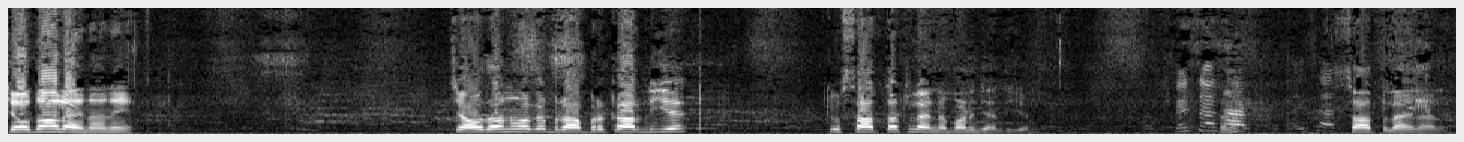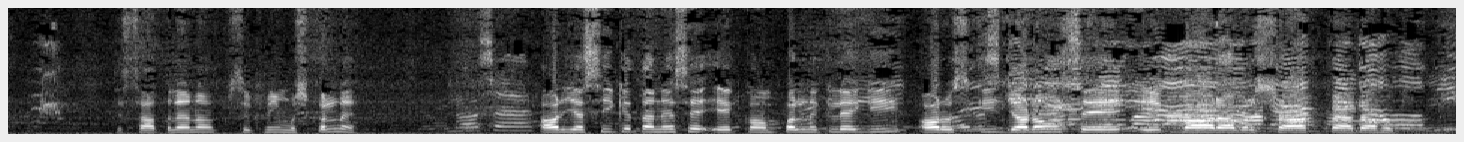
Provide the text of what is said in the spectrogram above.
चौदह लाइना ने। चौदह ਨੂੰ ਅਗਰ ਬਰਾਬਰ ਕਰ ਲਈਏ ਕਿ ਉਹ 7-8 ਲਾਈਨਾਂ ਬਣ ਜਾਂਦੀਆਂ कैसा ਸੱਤ ਲਾਈਨਾਂ ਨੇ ਤੇ ਸੱਤ ਲਾਈਨਾਂ ਸਿੱਖਣੀ ਮੁਸ਼ਕਲ ਨੇ नो सर और यसी के तने से एक कॉम्पल निकलेगी और उसकी जड़ों से एक बराबर शाख पैदा होगी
